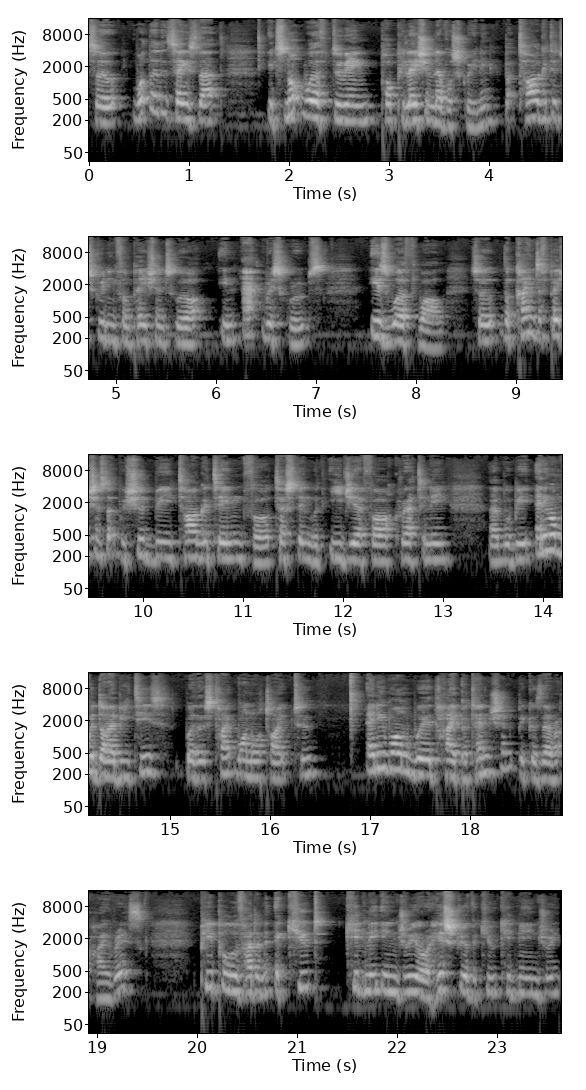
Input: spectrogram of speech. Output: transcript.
So what they say is that it's not worth doing population level screening, but targeted screening from patients who are in at-risk groups is worthwhile. So the kinds of patients that we should be targeting for testing with EGFR creatinine uh, would be anyone with diabetes, whether it's type 1 or type 2, anyone with hypertension because they're at high risk, people who've had an acute kidney injury or a history of acute kidney injury,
